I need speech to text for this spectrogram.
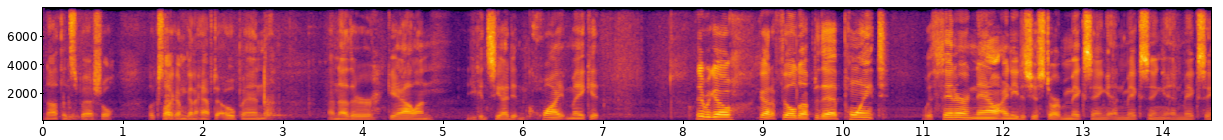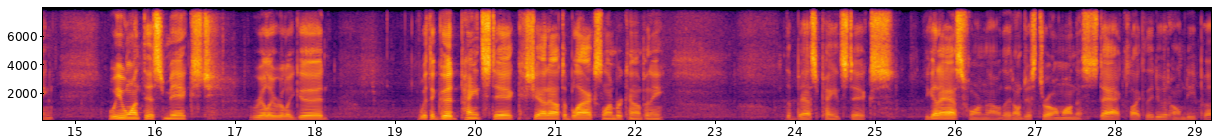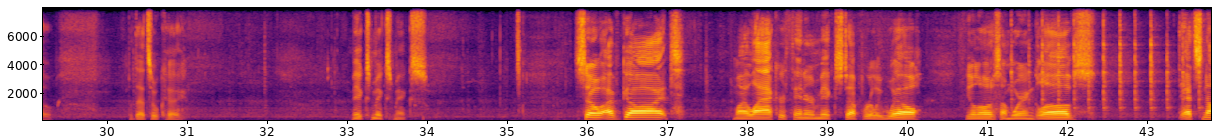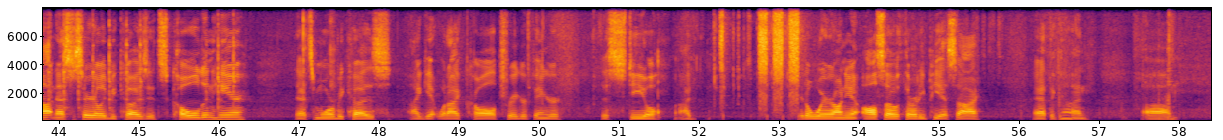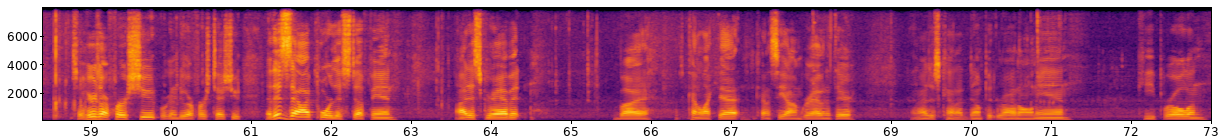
Nothing special. Looks like I'm going to have to open another gallon. You can see I didn't quite make it. There we go. Got it filled up to that point with thinner. Now I need to just start mixing and mixing and mixing. We want this mixed really, really good with a good paint stick. Shout out to Black's Lumber Company. The best paint sticks. You got to ask for them though. They don't just throw them on the stack like they do at Home Depot. But that's okay. Mix, mix, mix. So I've got my lacquer thinner mixed up really well. You'll notice I'm wearing gloves. That's not necessarily because it's cold in here. That's more because I get what I call trigger finger. This steel, I, it'll wear on you. Also 30 PSI at the gun. Um, so here's our first shoot. We're gonna do our first test shoot. Now this is how I pour this stuff in. I just grab it by kind of like that. Kind of see how I'm grabbing it there and I just kind of dump it right on in. Keep rolling.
